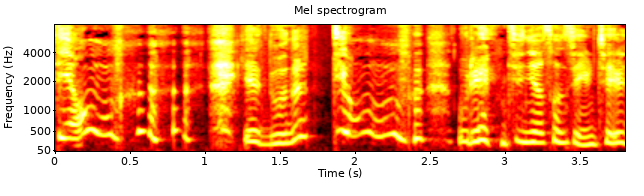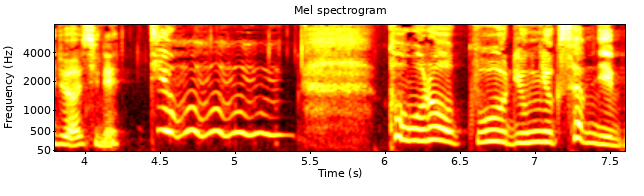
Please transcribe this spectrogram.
띵! 예, 눈을 띵! 우리 엔지니어 선생님 제일 좋아하시네. 띵! 콩으로 9663님,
